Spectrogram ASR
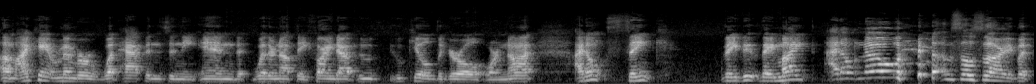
Um, I can't remember what happens in the end, whether or not they find out who who killed the girl or not. I don't think they do. They might. I don't know. I'm so sorry, but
